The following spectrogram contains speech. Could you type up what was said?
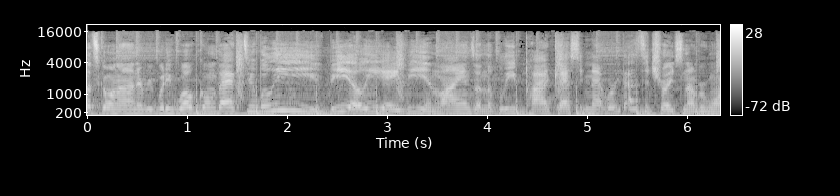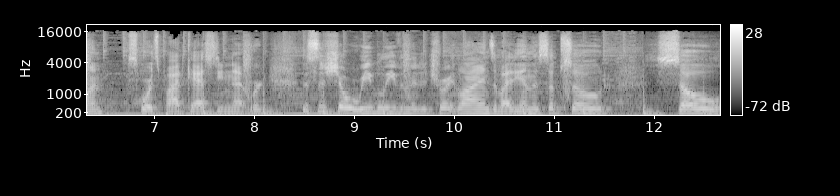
What's going on, everybody? Welcome back to Believe, B L E A V, and Lions on the Believe Podcasting Network. That's Detroit's number one sports podcasting network. This is a show where we believe in the Detroit Lions, and by the end of this episode, so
